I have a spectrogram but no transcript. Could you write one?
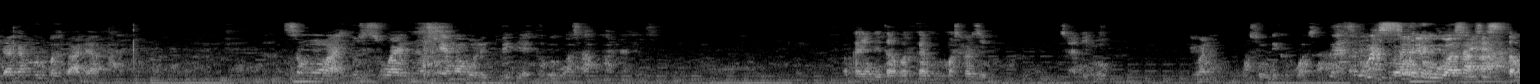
tidak akan berubah keadaan. Semua itu sesuai dengan skema politik yaitu kekuasaan. Maka yang ditawarkan Mas Razif saat ini gimana? masuk di kekuasaan. Masuk di kekuasaan. Di sistem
